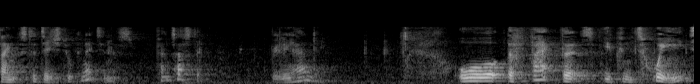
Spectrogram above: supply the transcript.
thanks to digital connectedness. Fantastic. Really handy. Or the fact that you can tweet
